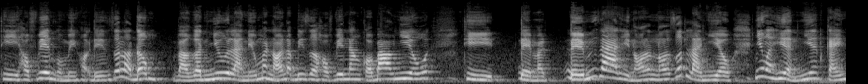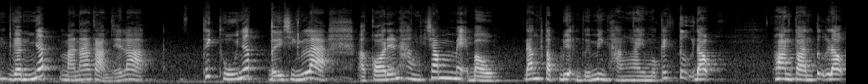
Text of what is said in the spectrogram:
thì học viên của mình họ đến rất là đông. Và gần như là nếu mà nói là bây giờ học viên đang có bao nhiêu ấy thì để mà đếm ra thì nó nó rất là nhiều. Nhưng mà hiển nhiên cái gần nhất mà na cảm thấy là thích thú nhất đấy chính là à, có đến hàng trăm mẹ bầu đang tập luyện với mình hàng ngày một cách tự động hoàn toàn tự động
